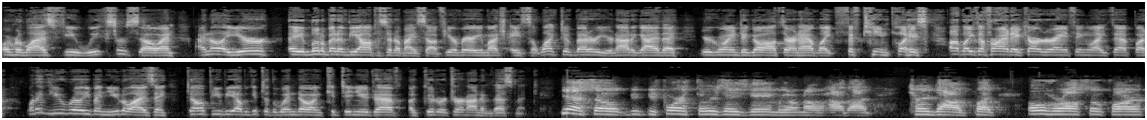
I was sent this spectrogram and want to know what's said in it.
over the last few weeks or so. And I know that you're a little bit of the opposite of myself. You're very much a selective better. You're not a guy that you're going to go out there and have like 15 plays on like the Friday card or anything like that. But what have you really been utilizing to help you be able to get to the window and continue to have a good return on investment? Yeah, so b- before Thursday's game, we don't know how that turned out, but overall so far,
